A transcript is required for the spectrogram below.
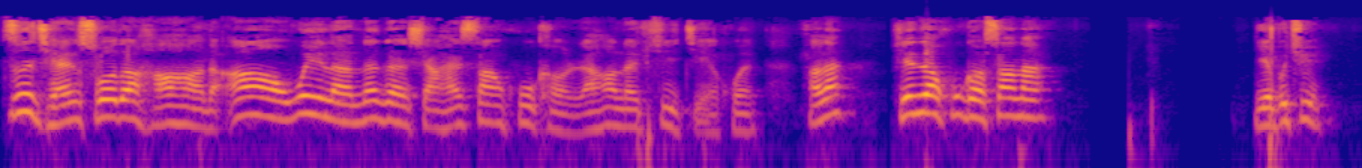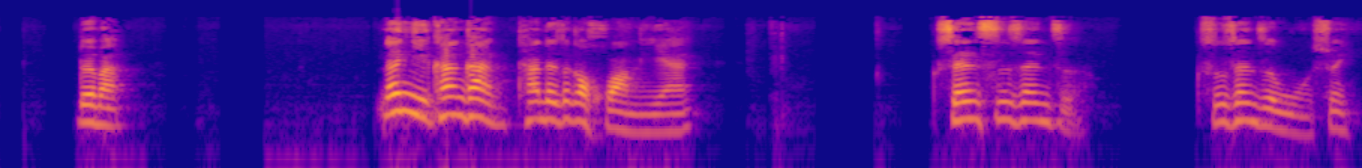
之前说的好好的哦，为了那个小孩上户口，然后呢去结婚。好了，现在户口上了，也不去，对吧？那你看看他的这个谎言。生私生子，私生子五岁，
